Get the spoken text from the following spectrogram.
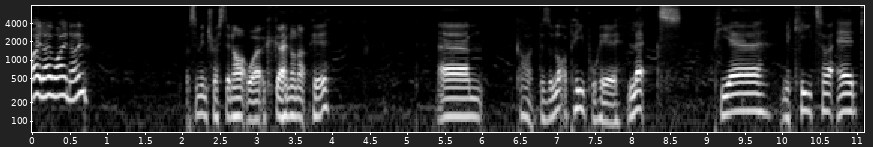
I know, I know. Got some interesting artwork going on up here. Um God, there's a lot of people here. Lex, Pierre, Nikita, Ed,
